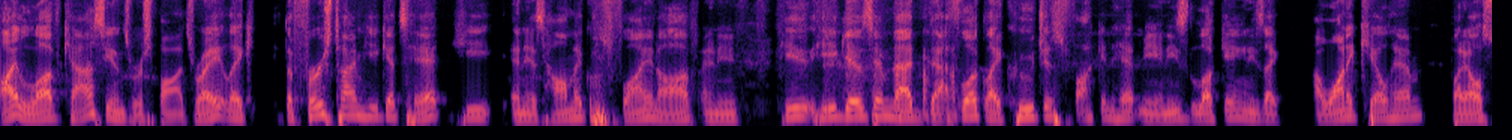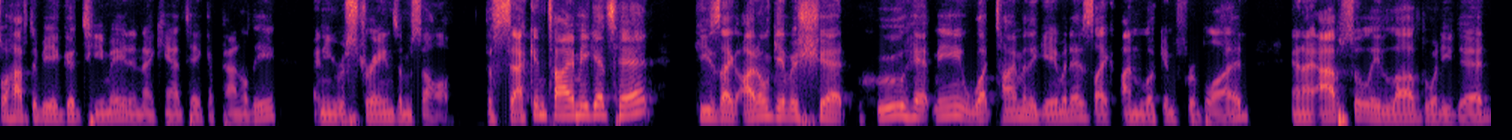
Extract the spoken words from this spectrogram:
I love Kassian's response, right? Like the first time he gets hit, he and his helmet goes flying off and he he he gives him that death look like who just fucking hit me? And he's looking and he's like i want to kill him but i also have to be a good teammate and i can't take a penalty. And he restrains himself. The second time he gets hit he's like i don't give a shit who hit me what time of the game it is like i'm looking for blood. And i absolutely loved what he did.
